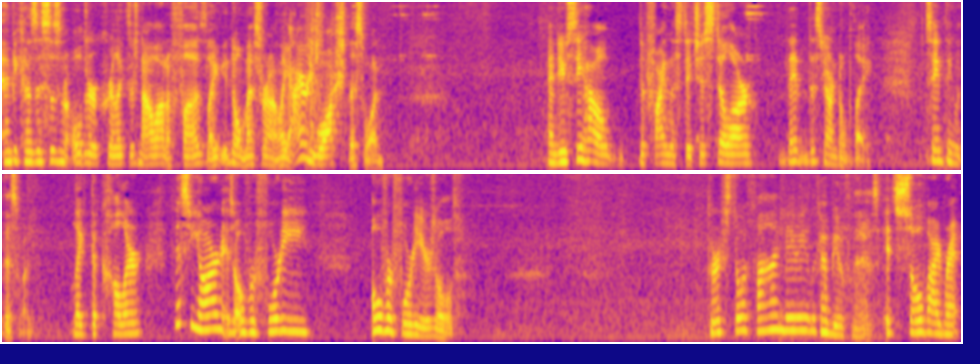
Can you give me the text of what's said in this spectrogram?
And because this is an older acrylic, there's not a lot of fuzz. Like, it don't mess around. Like, I already washed this one. And do you see how defined the stitches still are? They, this yarn don't play. Same thing with this one. Like, the color. This yarn is over 40, over 40 years old. Thrift store fine, baby. Look how beautiful that is. It's so vibrant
